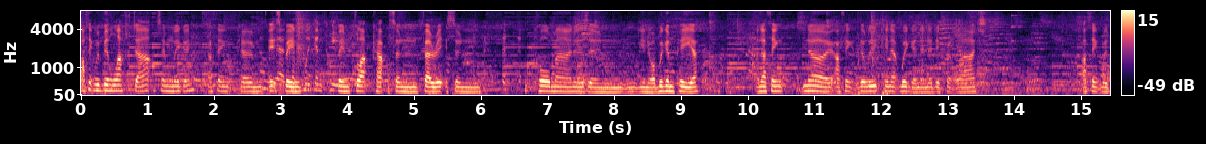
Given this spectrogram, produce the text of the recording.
I think we've been laughed at in Wigan. I think um, oh, it's yeah, been been flat caps and ferrets and coal miners and you know Wigan Pier. And I think no, I think they're looking at Wigan in a different light. I think we're,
